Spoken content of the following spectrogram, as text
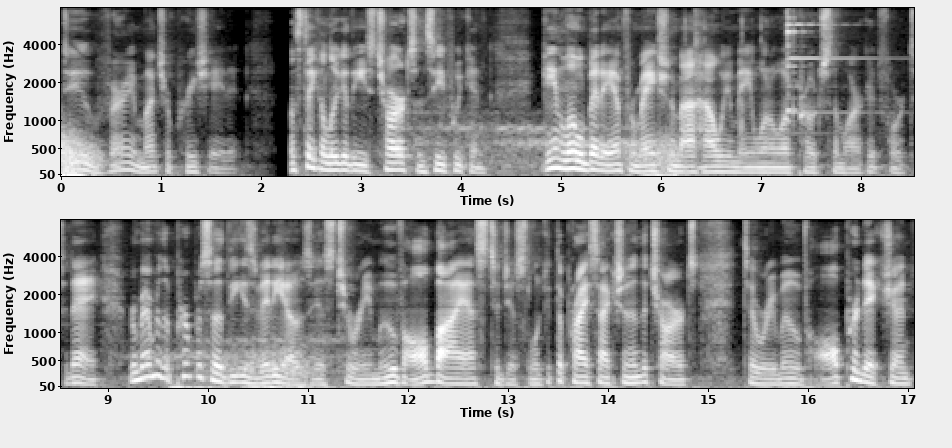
do very much appreciate it. Let's take a look at these charts and see if we can gain a little bit of information about how we may want to approach the market for today. Remember, the purpose of these videos is to remove all bias, to just look at the price action of the charts, to remove all prediction,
